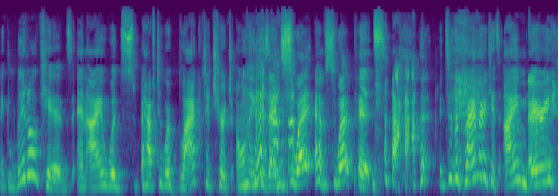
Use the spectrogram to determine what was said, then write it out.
like little kids, and I would have to wear black to church only because I'd sweat have sweat pits. to the primary kids, I'm nervous. very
